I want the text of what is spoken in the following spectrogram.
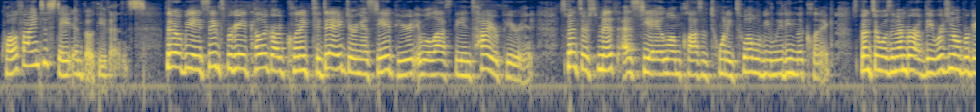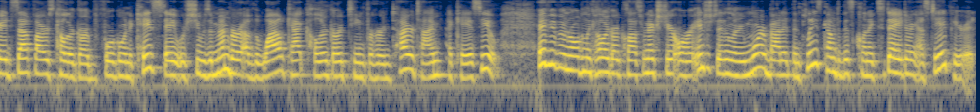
qualifying to state in both events. There will be a Saints Brigade Color Guard clinic today during STA period. It will last the entire period. Spencer Smith, STA alum class of 2012, will be leading the clinic. Spencer was a member of the original Brigade Sapphires Color Guard before going to K-State, where she was a member of the Wildcat Color Guard team for her entire time at KSU. If you've enrolled in the Color Guard class for next year or are interested in learning more about it, then please come to this clinic today during STA period.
